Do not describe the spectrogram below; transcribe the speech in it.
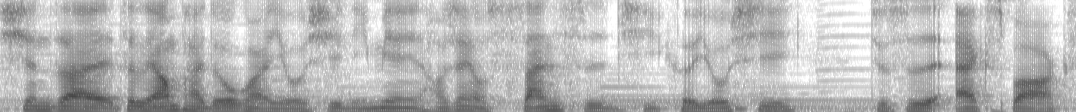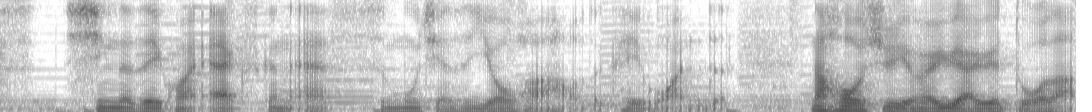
现在这两百多款游戏里面，好像有三十几个游戏，就是 Xbox 新的这一款 X 跟 S 是目前是优化好的可以玩的。那后续也会越来越多啦。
